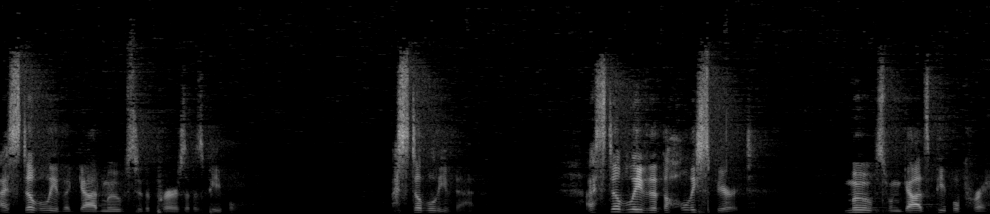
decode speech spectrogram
I still believe that God moves through the prayers of his people. I still believe that. I still believe that the Holy Spirit moves when God's people pray.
